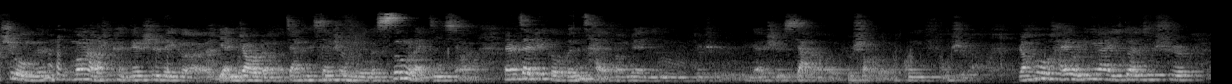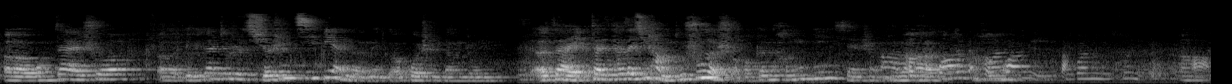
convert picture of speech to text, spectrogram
是我们汪老师肯定是那个沿照着加藤先生的这个思路来进行，但是在这个文采方面，您就是应该是下了不少的功夫，是吧？然后还有另外一段就是呃，我们在说呃，有一段就是学生激辩的那个过程当中。呃，在在他在机场读书的时候，跟横滨先生他们啊，横光里，横光里啊，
